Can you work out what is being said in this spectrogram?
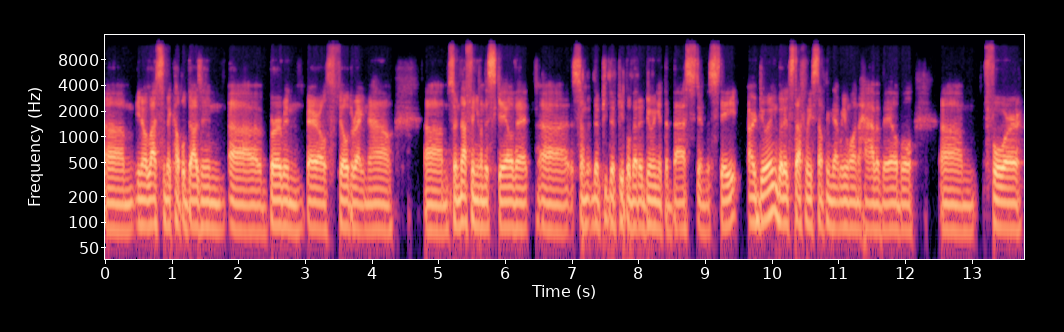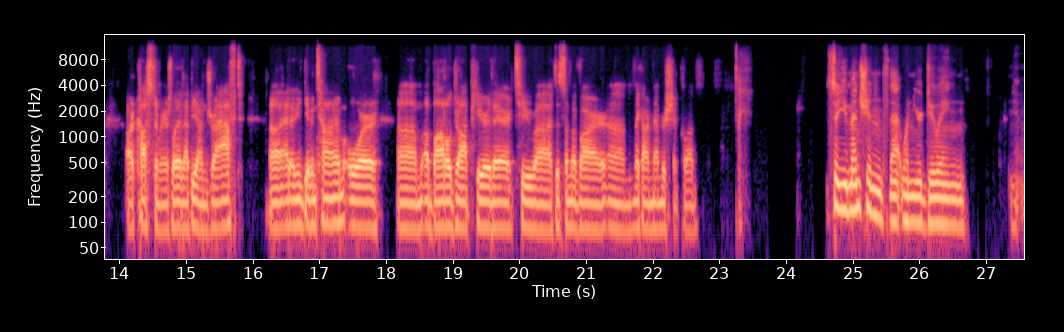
um, you know less than a couple dozen uh, bourbon barrels filled right now. Um, so nothing on the scale that uh, some of the, the people that are doing it the best in the state are doing but it's definitely something that we want to have available um, for our customers whether that be on draft uh, at any given time or um, a bottle drop here or there to uh, to some of our um, like our membership club. So you mentioned that when you're doing you know,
